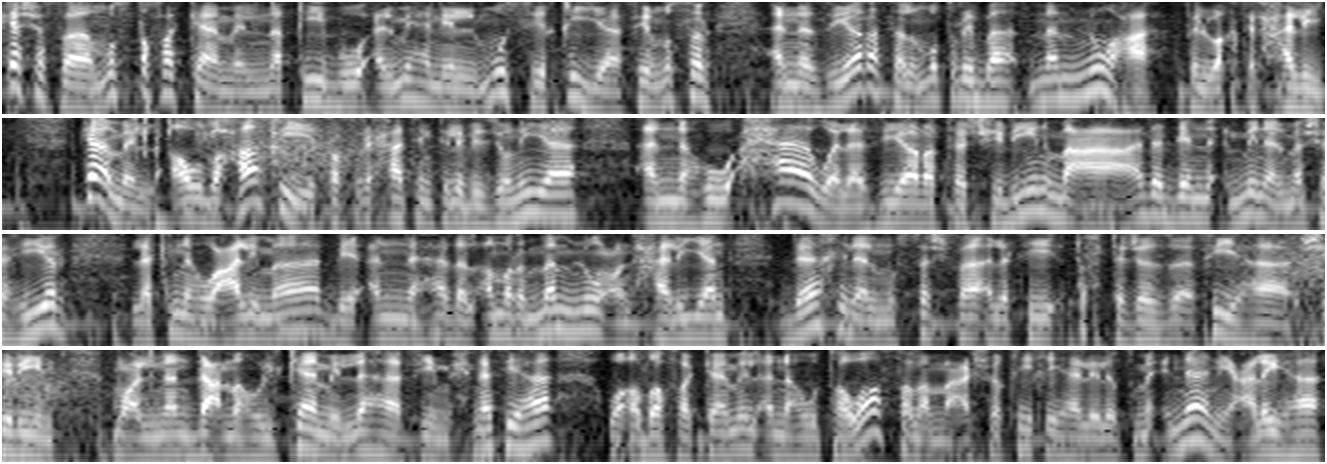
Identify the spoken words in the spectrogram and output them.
كشف مصطفى كامل نقيب المهن الموسيقية في مصر أن زيارة المطربة ممنوعة في الوقت الحالي. كامل أوضح في تصريحات تلفزيونية أنه حاول زيارة شيرين مع عدد من المشاهير لكنه علم بأن هذا الأمر ممنوع حاليا داخل المستشفى التي تحتجز فيها شيرين. معلنا دعمه الكامل لها في محنتها وأضاف كامل أنه تواصل مع شقيقها للاطمئنان عليها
